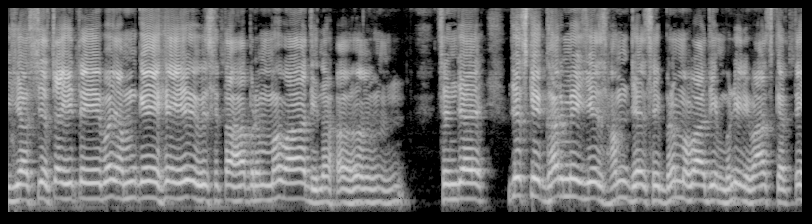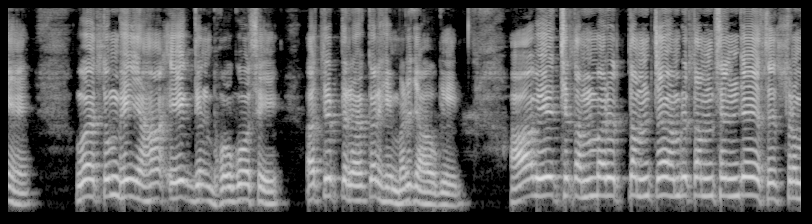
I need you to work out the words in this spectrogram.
यस्य चैते वयम गेहे विषिता ब्रह्मवादिन। संजय, जिसके घर में ये हम जैसे ब्रह्मवादी मुनि निवास करते हैं, वह तुम भी यहाँ एक दिन भोगों से अतृप्त रहकर ही मर जाओगे। आवेक्षित मरुत्तम च मृतम संजय शुश्रुम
